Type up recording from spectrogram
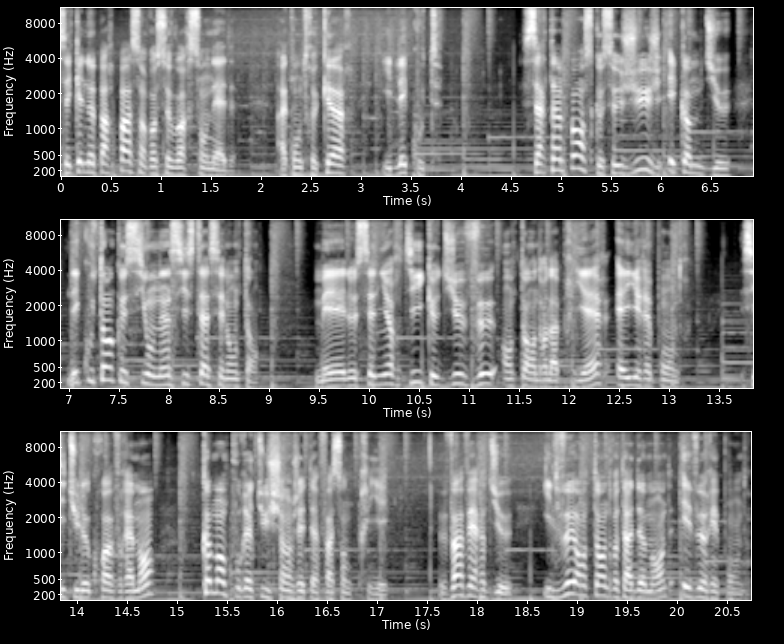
c'est qu'elle ne part pas sans recevoir son aide. À contre-coeur, il l'écoute. Certains pensent que ce juge est comme Dieu, n'écoutant que si on insiste assez longtemps. Mais le Seigneur dit que Dieu veut entendre la prière et y répondre. Si tu le crois vraiment, comment pourrais-tu changer ta façon de prier? Va vers Dieu, il veut entendre ta demande et veut répondre.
